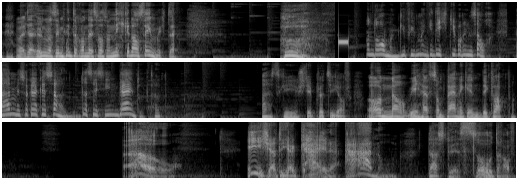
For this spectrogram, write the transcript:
weil da irgendwas im Hintergrund ist, was man nicht genau sehen möchte. Puh. Und Roman gefiel mein Gedicht übrigens auch. Er hat mir sogar gesagt, dass es ihn beeindruckt hat. Aski steht plötzlich auf. Oh no, we have some panic in the club. Oh. Ich hatte ja keine Ahnung, dass du es so drauf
